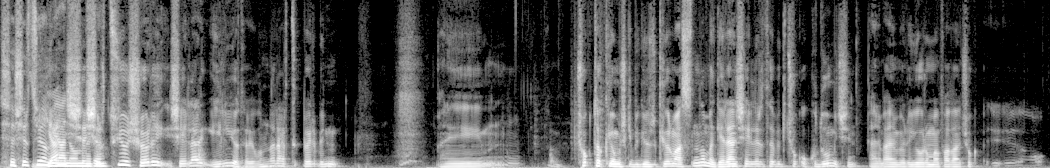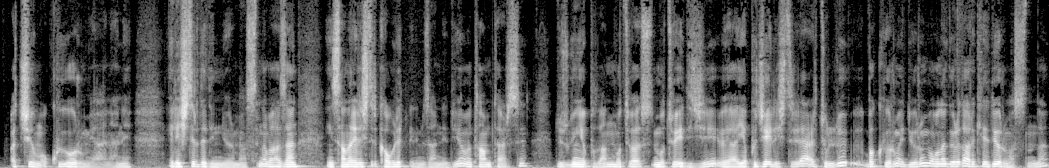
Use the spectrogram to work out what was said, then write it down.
şaşırtıyor mu yani, yani onları? Şaşırtıyor. Şöyle şeyler geliyor tabii. Bunlar artık böyle benim hani çok takıyormuş gibi gözüküyorum aslında ama gelen şeyleri tabii ki çok okuduğum için yani ben böyle yoruma falan çok e, açığım okuyorum yani hani eleştiri de dinliyorum aslında bazen insanlar eleştiri kabul etmediğimi zannediyor ama tam tersi düzgün yapılan motive, motive edici veya yapıcı eleştiriler her türlü bakıyorum ediyorum ve ona göre de hareket ediyorum aslında.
